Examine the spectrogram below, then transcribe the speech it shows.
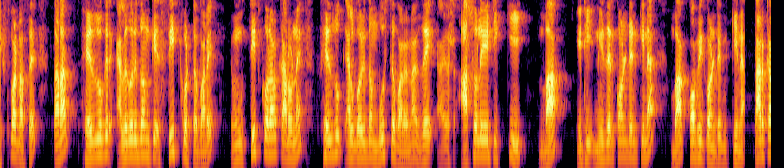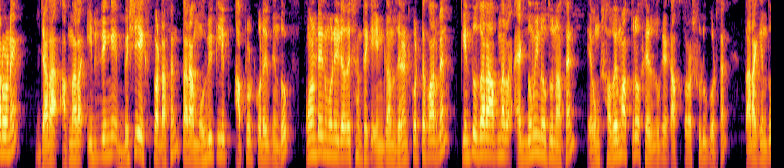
এক্সপার্ট আছে, তারা ফেসবুকের অ্যালগোরিদমকে সিট করতে পারে এবং সিট করার কারণে ফেসবুক অ্যালগোরিদম বুঝতে পারে না যে আসলে এটি কি বা এটি নিজের কন্টেন্ট কিনা বা কপি কন্টেন্ট কিনা। তার কারণে যারা আপনারা এডিটিংয়ে বেশি এক্সপার্ট আছেন, তারা মুভি ক্লিপ আপলোড করেও কিন্তু কন্টেন্ট মনিটাইজেশন থেকে ইনকাম জেনারেট করতে পারবেন। কিন্তু যারা আপনারা একদমই নতুন আছেন এবং সবেমাত্র ফেসবুকে কাজ করা শুরু করছেন, তারা কিন্তু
